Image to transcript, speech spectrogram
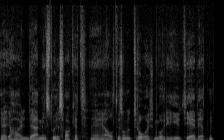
har, det er min store svakhet. Jeg har alltid sånne tråder som går ut i evigheten.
